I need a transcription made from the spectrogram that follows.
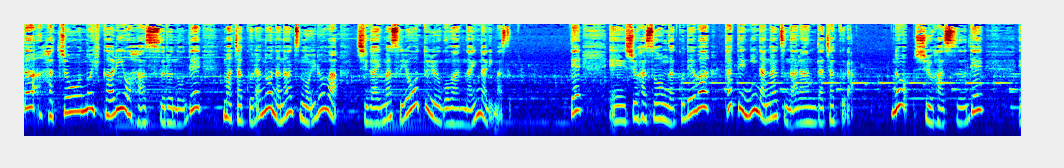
た波長の光を発するので、まあ、チャクラの7つの色は違いますよというご案内になります。で、えー、周波数音楽では縦に7つ並んだチャクラの周波数で、え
